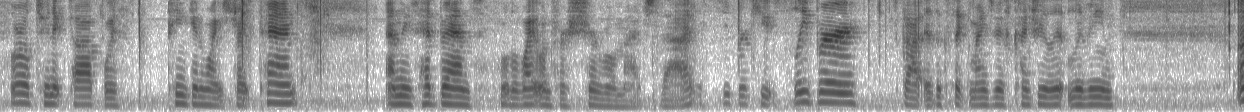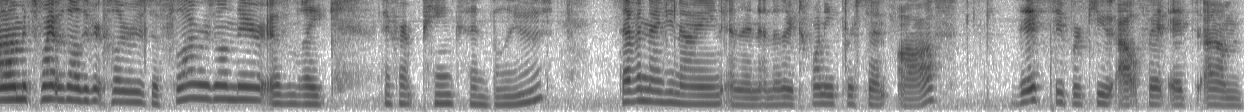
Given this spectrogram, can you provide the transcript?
floral tunic top with pink and white striped pants. And these headbands, well, the white one for sure will match that. Super cute sleeper. It's got, it looks like reminds me of Country Lit Living um, it's white with all different colors of flowers on there, of like different pinks and blues. Seven ninety nine, and then another 20% off. This super cute outfit, it's, um,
